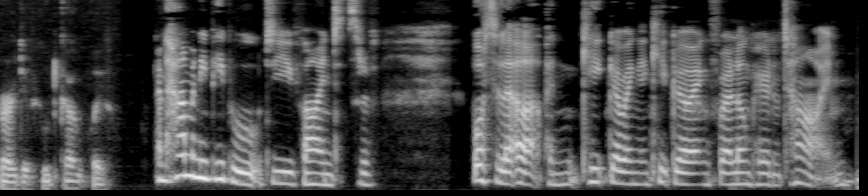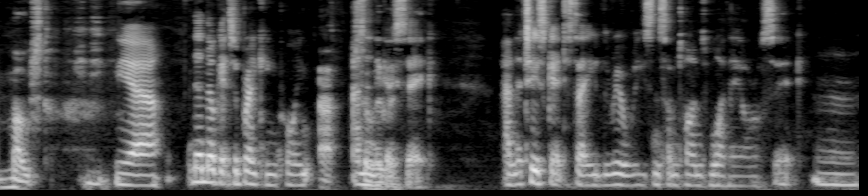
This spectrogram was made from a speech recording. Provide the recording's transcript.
very difficult to cope with. And how many people do you find sort of bottle it up and keep going and keep going for a long period of time? Most, Yeah. Then they'll get to breaking point and then absolutely. they go sick. And they're too scared to say the real reason sometimes why they are sick. Mm.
